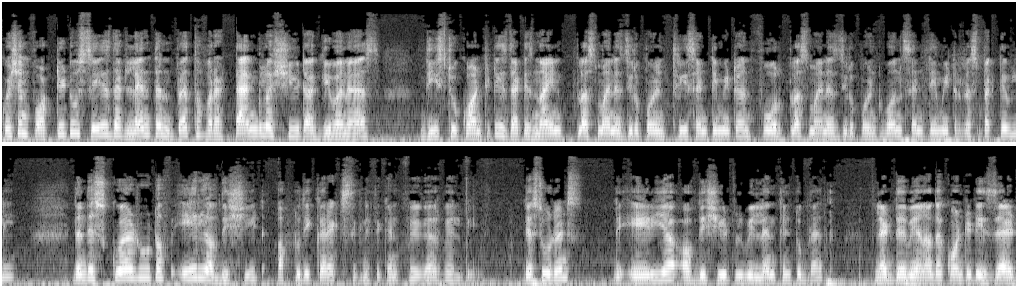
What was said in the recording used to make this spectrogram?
Question 42 says that length and breadth of a rectangular sheet are given as these two quantities that is 9 plus minus 0.3 centimeter and 4 plus minus 0.1 centimeter respectively then the square root of area of the sheet up to the correct significant figure will be. Dear students, the area of the sheet will be length into breadth. Let there be another quantity z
